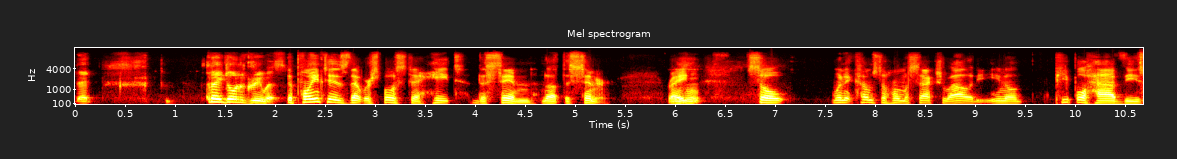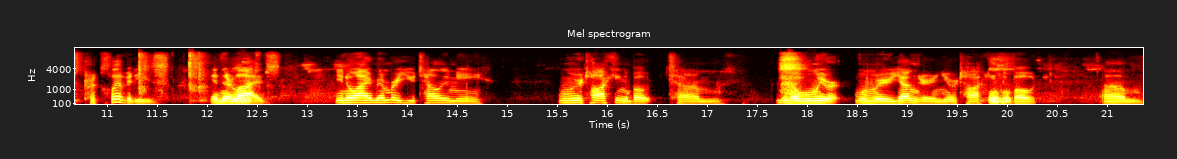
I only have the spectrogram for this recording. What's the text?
that, that I don't agree with. the point is that we're supposed to hate the sin not the sinner right Mhm. so when it comes to homosexuality you know people have these proclivities in their Mhm. lives you know i remember you telling me when we were talking about um you know when we were when we were younger and you were talking Mhm. about um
